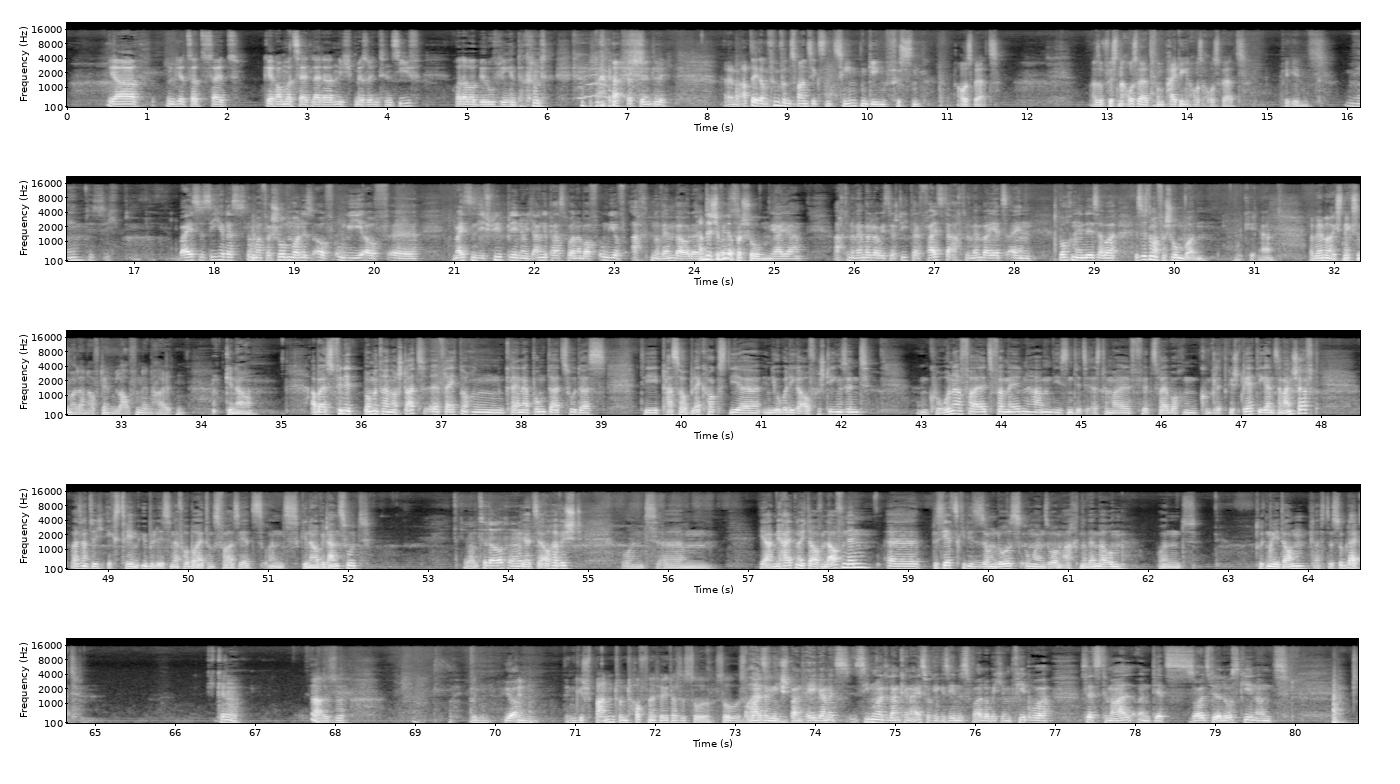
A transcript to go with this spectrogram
Ja, und jetzt hat es seit geraumer Zeit leider nicht mehr so intensiv, hat aber beruflichen Hintergrund. Verständlich. Ähm, Update am 25.10. gegen Füssen auswärts. Also Füssen auswärts, von Peiting aus auswärts beginnt's. Nee, das, ich weiß es sicher, dass es nochmal verschoben worden ist auf irgendwie auf äh, meistens die Spielpläne noch nicht angepasst worden, aber auf irgendwie auf 8. November oder Haben sie schon wieder verschoben? Ja, ja. 8. November, glaube ich, ist der Stichtag. Falls der 8. November jetzt ein Wochenende ist, aber es ist nochmal verschoben worden. Okay. Ja. Dann werden wir euch das nächste Mal dann auf dem Laufenden halten. Genau. Aber es findet momentan noch statt. Äh, Vielleicht noch ein kleiner Punkt dazu, dass die Passau Blackhawks, die ja in die Oberliga aufgestiegen sind, einen Corona-Fall zu vermelden haben. Die sind jetzt erst einmal für zwei Wochen komplett gesperrt, die ganze Mannschaft. Was natürlich extrem übel ist in der Vorbereitungsphase jetzt. Und genau wie Landshut, Landshut auch, ja. die hat's ja auch erwischt. Und ähm, ja, wir halten euch da auf dem Laufenden. Äh, bis jetzt geht die Saison los, irgendwann so am 8. November rum. Und drücken wir die Daumen, dass das so bleibt. Genau. Ja, also bin, Ja. bin, bin gespannt und hoffe natürlich, dass es so, so, so Wahnsinnig spannend. Hey, wir haben jetzt sieben Monate lang kein Eishockey gesehen. Das war, glaube ich, im Februar das letzte Mal. Und jetzt soll es wieder losgehen. Und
